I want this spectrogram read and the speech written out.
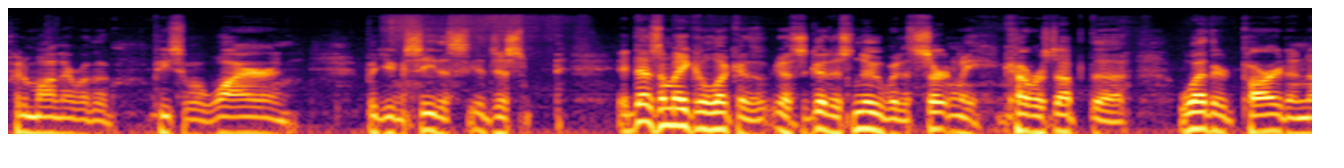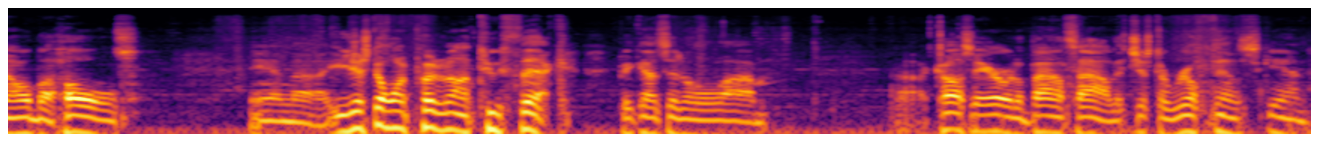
put them on there with a piece of a wire, and but you can see this. It just it doesn't make it look as, as good as new, but it certainly covers up the weathered part and all the holes. And uh, you just don't want to put it on too thick because it'll um, uh, cause the arrow to bounce out. It's just a real thin skin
